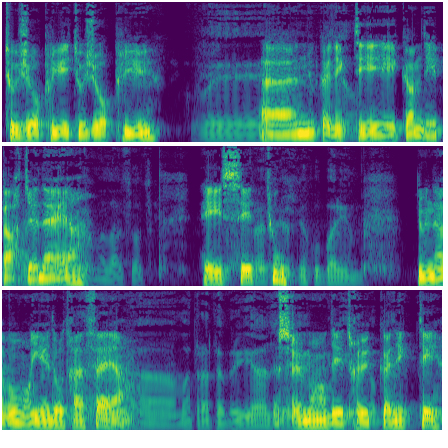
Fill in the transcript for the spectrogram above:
toujours plus et toujours plus à nous connecter comme des partenaires. Et c'est tout. Nous n'avons rien d'autre à faire, seulement d'être connectés.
